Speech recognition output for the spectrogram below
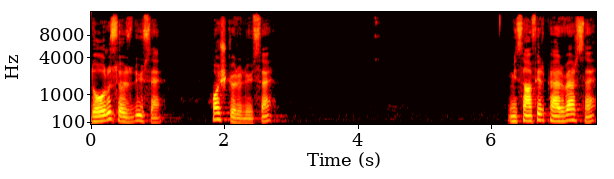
doğru sözlüyse, hoşgörülüyse, misafirperverse,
